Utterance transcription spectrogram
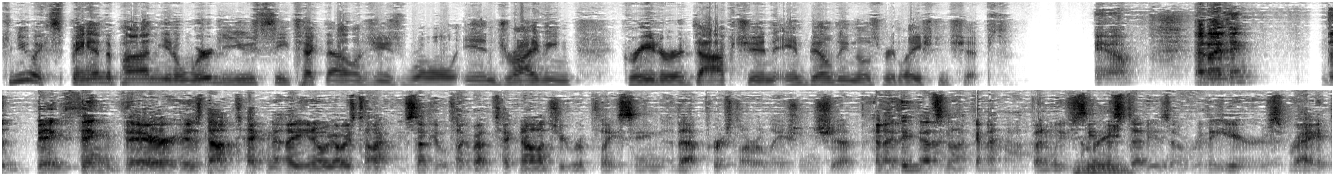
Can you expand upon, you know, where do you see technology's role in driving greater adoption and building those relationships? Yeah. And I think the big thing there is not technology. Uh, you know, we always talk. Some people talk about technology replacing that personal relationship, and I think that's not going to happen. We've seen the studies over the years, right?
